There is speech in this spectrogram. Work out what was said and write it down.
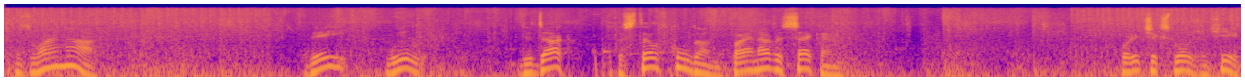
Because why not? They will deduct the stealth cooldown by another second for each explosion hit,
